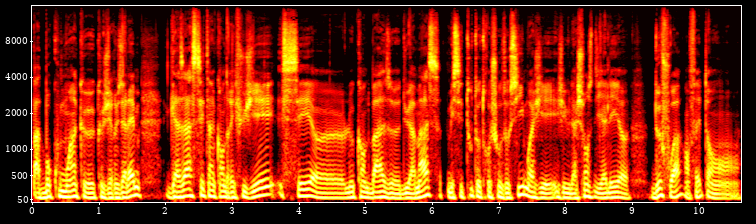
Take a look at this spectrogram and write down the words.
pas beaucoup moins que, que Jérusalem. Gaza c'est un camp de réfugiés, c'est euh, le camp de base du Hamas, mais c'est tout autre chose aussi. Moi j'ai eu la chance d'y aller euh, deux fois en fait en,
